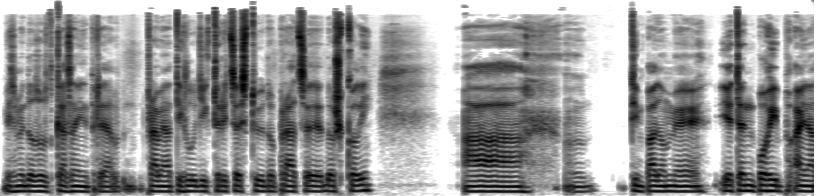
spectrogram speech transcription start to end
My sme dosť odkazaní práve na tých ľudí, ktorí cestujú do práce, do školy. A no, tým pádom je, je ten pohyb aj na,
